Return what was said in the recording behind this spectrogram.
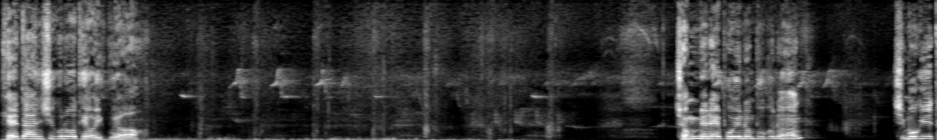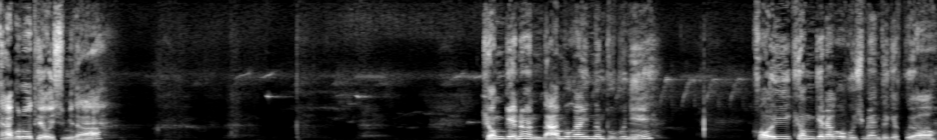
계단식으로 되어 있고요. 정면에 보이는 부분은 지목이 답으로 되어 있습니다. 경계는 나무가 있는 부분이 거의 경계라고 보시면 되겠고요.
